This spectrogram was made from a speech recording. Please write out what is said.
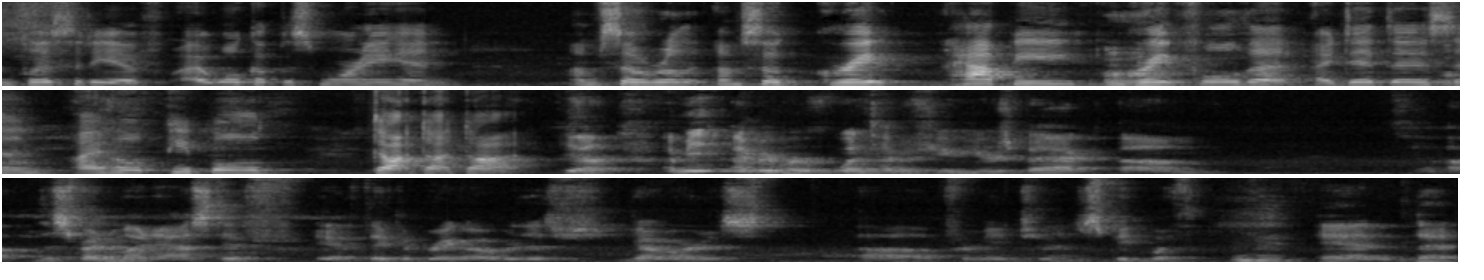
simplicity of I woke up this morning and I'm so really I'm so great happy Uh-huh. grateful that I did this and I hope people dot dot dot Yeah, I mean, I remember one time a few years back, um, uh, this friend of mine asked if if they could bring over this young artist, uh, for me to speak with, Mhm. and that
